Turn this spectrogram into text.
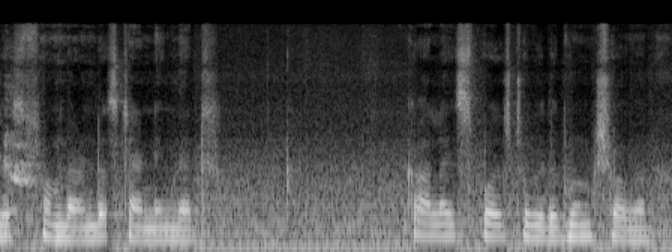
just from the understanding that kala is supposed to be the gun kshobhaka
